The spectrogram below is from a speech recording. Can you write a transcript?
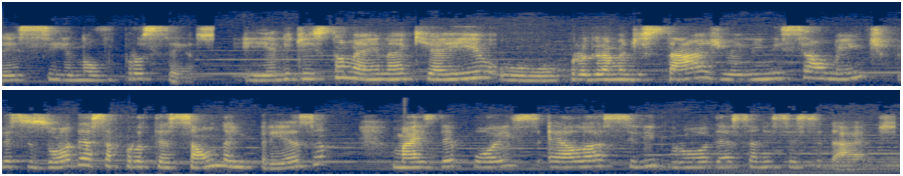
desse novo processo. E ele diz também, né, que aí o programa de estágio, ele inicialmente precisou dessa proteção da empresa, mas depois ela se livrou dessa necessidade.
